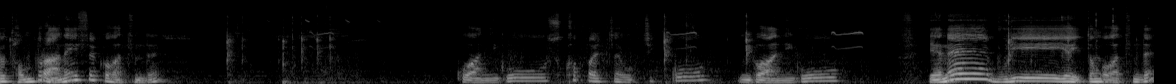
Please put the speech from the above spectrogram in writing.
저 덤불 안에 있을 것 같은데? 이거 아니고 수컷 발자국 찍고 이거 아니고 얘네 무리에 있던 것 같은데?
